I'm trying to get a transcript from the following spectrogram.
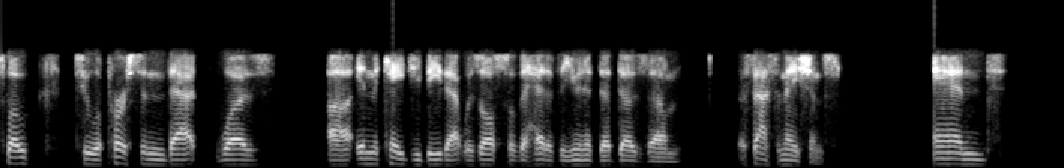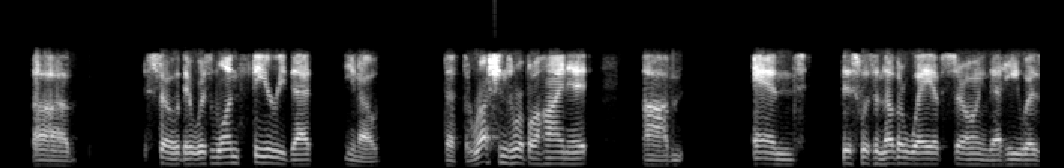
spoke to a person that was uh, in the KGB that was also the head of the unit that does um, assassinations. And uh, so there was one theory that, you know, that the Russians were behind it. Um, and this was another way of showing that he was,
